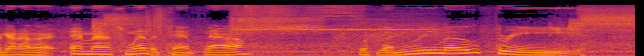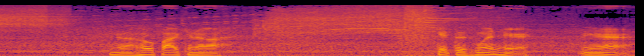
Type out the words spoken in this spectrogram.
we got another MS win attempt now with the Nemo 3. I'm gonna hope I can uh, get this win here. Yeah.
